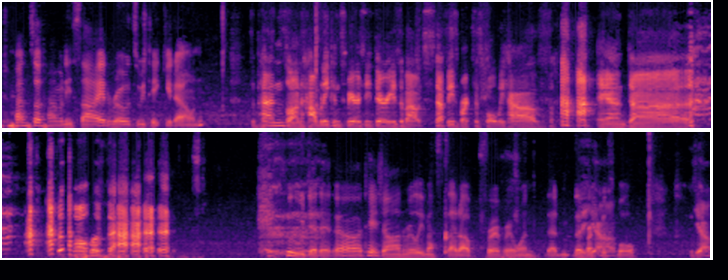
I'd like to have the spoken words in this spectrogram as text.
Depends on how many side roads we take you down. Depends on how many conspiracy theories about Steffi's breakfast bowl we have, and uh, all of that. Who did it? Oh, Tejan really messed that up for everyone. That the Yeah. breakfast bowl. Yeah.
